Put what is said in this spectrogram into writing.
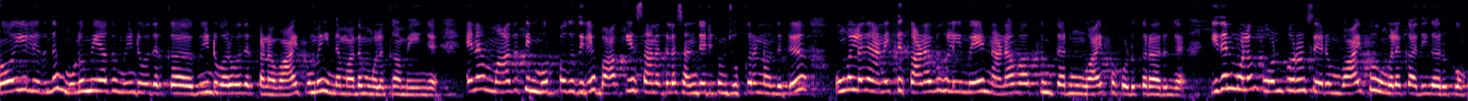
நோயில் இருந்து முழுமையாக மீண்டுவதற்கு மீண்டு வருவதற்கான வாய்ப்புமே இந்த மாதம் உங்களுக்கு அமையுங்க. ஏன்னா மாதத்தின் முற்பகுதியிலே பாக்கியஸ்தானத்தில் சஞ்சரிக்கும் சுக்கரன் வந்துட்டு உங்களது அனைத்து கனவுகளையுமே நனவாக்கும் தரும் வாய்ப்பு கொடுக்குறாருங்க. இதன் மூலம் பொன் பொருள் சேரும் வாய்ப்பு உங்களுக்கு அதிகம் இருக்கும்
